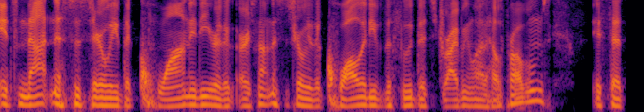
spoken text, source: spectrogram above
it's not necessarily the quantity or the or it's not necessarily the quality of the food that's driving a lot of health problems. It's that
